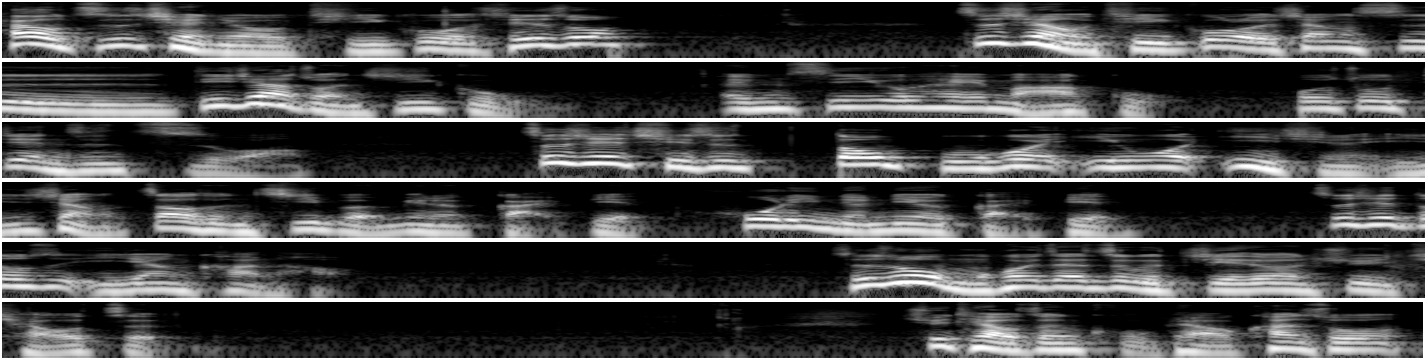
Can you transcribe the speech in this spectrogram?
还有之前有提过，其实说之前有提过的，像是低价转机股、MCU 黑马股，或者说电子指王，这些其实都不会因为疫情的影响造成基本面的改变、获利能力的改变，这些都是一样看好。只是说我们会在这个阶段去调整，去调整股票，看说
